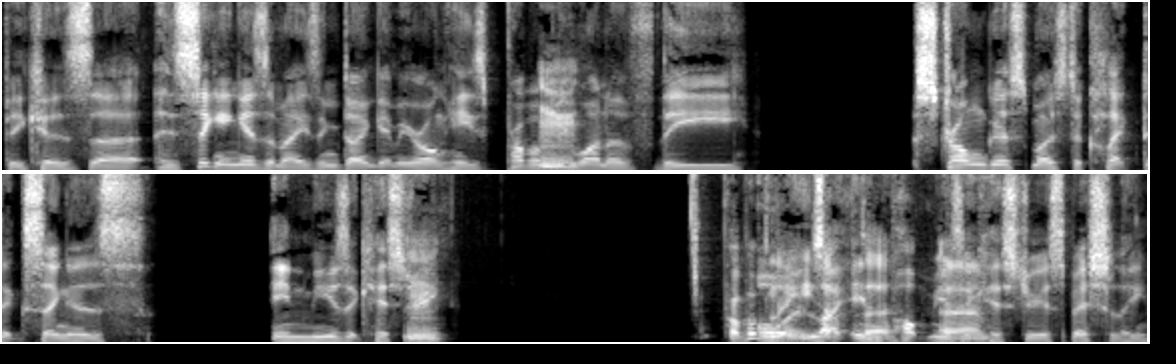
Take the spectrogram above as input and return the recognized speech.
because uh, his singing is amazing. Don't get me wrong; he's probably Mm. one of the strongest, most eclectic singers in music history, Mm. Probably or he's like in there. pop music Um, history, especially.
